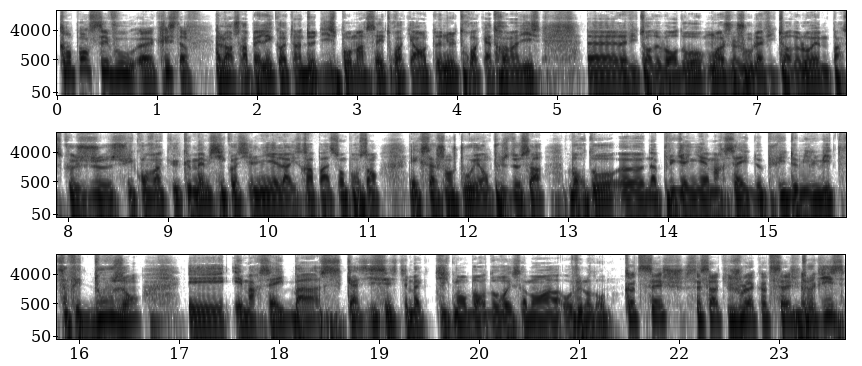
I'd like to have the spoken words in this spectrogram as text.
Qu'en pensez-vous, euh, Christophe? Alors, je rappelle les cotes. Hein. 2-10 pour Marseille, 3-40 le nul, 3-90 euh, la victoire de Bordeaux. Moi, je joue la victoire de l'OM parce que je suis convaincu que même si Koscielny est là, il sera pas à 100% et que ça change tout. Et en plus de ça, Bordeaux euh, n'a plus gagné à Marseille depuis 2008. Ça fait 12 ans. Et, et Marseille bat quasi systématiquement Bordeaux récemment à- au Vélodrome. Cote sèche, c'est ça Tu joues la cote sèche 2-10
